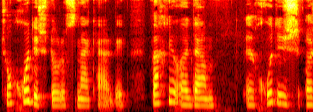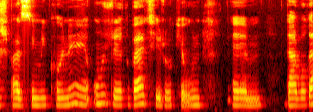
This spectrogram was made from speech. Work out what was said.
چون خودش درست نکرده. وقتی آدم خودش آشپزی می‌کنه اون رقبتی رو که اون در واقع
